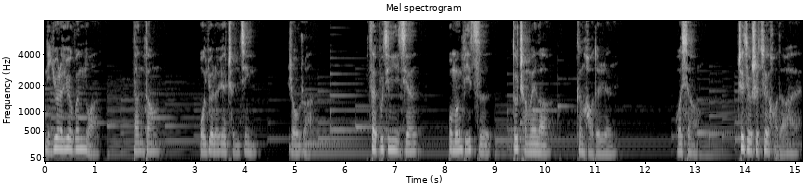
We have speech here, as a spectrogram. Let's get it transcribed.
你越来越温暖、担当，我越来越沉静、柔软。在不经意间，我们彼此。都成为了更好的人。我想，这就是最好的爱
